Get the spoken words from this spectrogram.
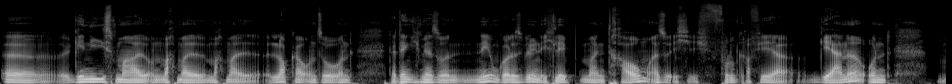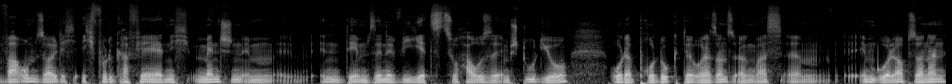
äh, genieß mal und mach mal, mach mal locker und so. Und da denke ich mir so, nee, um Gottes Willen, ich lebe meinen Traum. Also ich, ich fotografiere ja gerne und warum sollte ich, ich fotografiere ja nicht Menschen im, in dem Sinne wie jetzt zu Hause im Studio oder Produkte oder sonst irgendwas ähm, im Urlaub, sondern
